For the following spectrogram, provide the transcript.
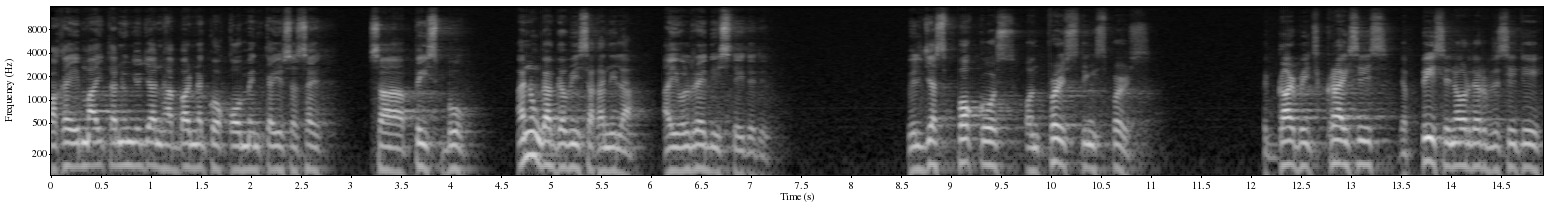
baka maitanong nyo dyan habang nagko-comment kayo sa, sa, sa Facebook, anong gagawin sa kanila? I already stated it. We'll just focus on first things first. The garbage crisis, the peace and order of the city,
